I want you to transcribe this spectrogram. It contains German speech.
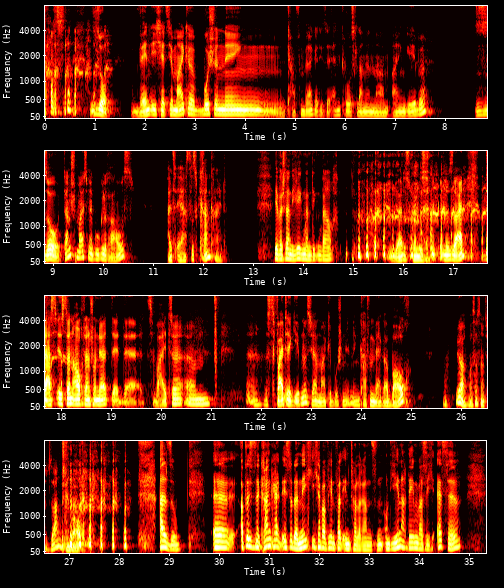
auch sein. So, wenn ich jetzt hier Maike Buschening Kaffenberger, diese endlos langen Namen eingebe. So, dann schmeißt mir Google raus. Als erstes Krankheit. Ja, wahrscheinlich wegen meinem dicken Bauch. Ja, das könnte, könnte sein. Das ist dann auch dann schon der, der, der zweite, ähm, äh, das zweite Ergebnis, ja, Maike Buschen in den Kaffenberger Bauch. Ja, was hast du noch zu sagen zum Bauch? Also, äh, ob das jetzt eine Krankheit ist oder nicht, ich habe auf jeden Fall Intoleranzen. Und je nachdem, was ich esse,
